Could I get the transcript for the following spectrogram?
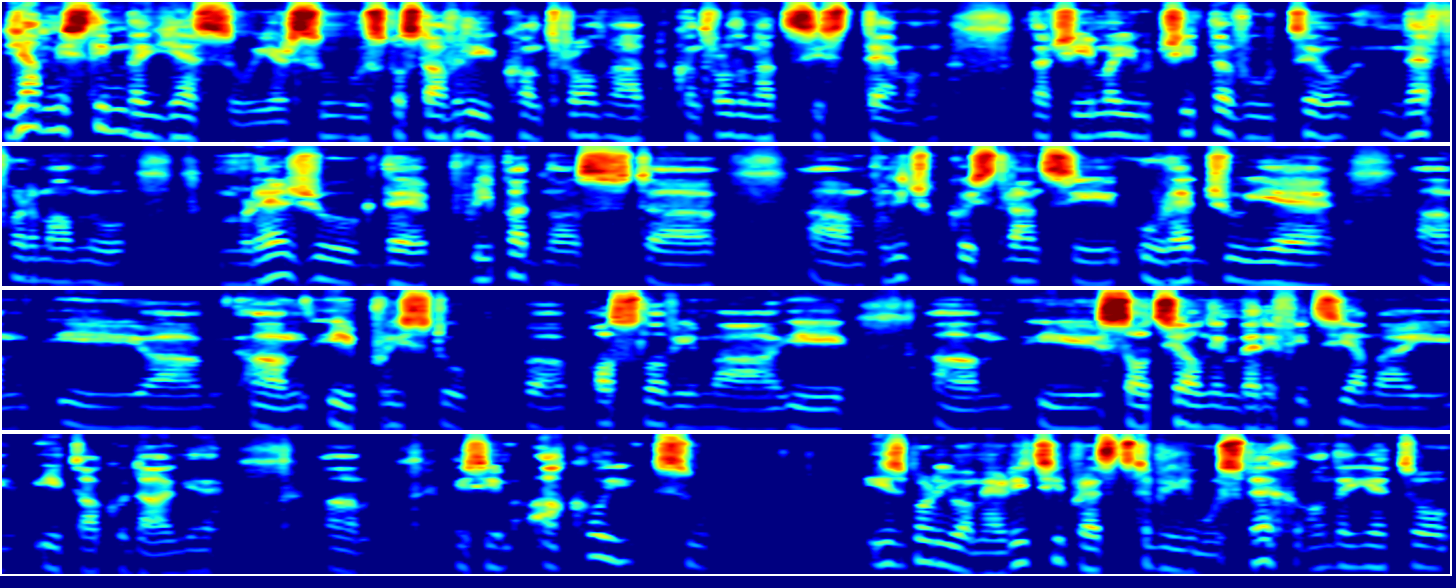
Ja mislim da jesu, jer su uspostavili kontrol nad, kontrolu nad sistemom. Znači imaju čitavu te neformalnu mrežu gde pripadnost uh, um, političkoj stranci uređuje um, i, um, i pristup poslovima i, um, i socijalnim beneficijama i, i tako dalje. Um, mislim, ako su izbori u Americi predstavili uspeh, onda je to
